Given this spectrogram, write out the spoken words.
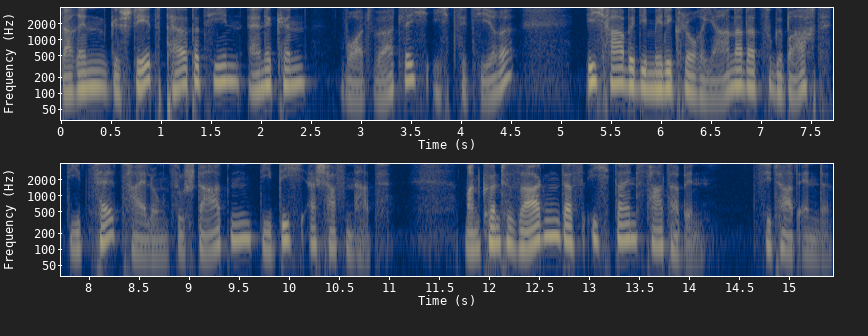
Darin gesteht Palpatine Anakin wortwörtlich, ich zitiere, ich habe die Mediklorianer dazu gebracht, die Zellteilung zu starten, die dich erschaffen hat. Man könnte sagen, dass ich dein Vater bin. Zitat Ende.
